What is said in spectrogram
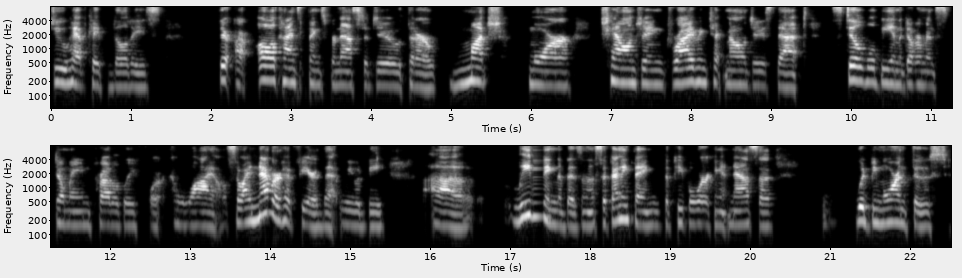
do have capabilities. There are all kinds of things for NASA to do that are much more challenging, driving technologies that still will be in the government's domain probably for a while. So I never have feared that we would be uh, leaving the business. If anything, the people working at NASA would be more enthused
